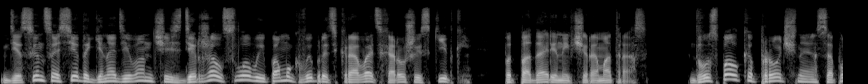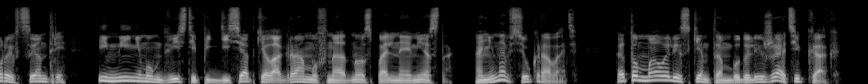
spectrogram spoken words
где сын соседа Геннадия Ивановича сдержал слово и помог выбрать кровать с хорошей скидкой под подаренный вчера матрас. Двуспалка прочная, с опорой в центре и минимум 250 килограммов на одно спальное место, а не на всю кровать. А то мало ли с кем там буду лежать и как.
